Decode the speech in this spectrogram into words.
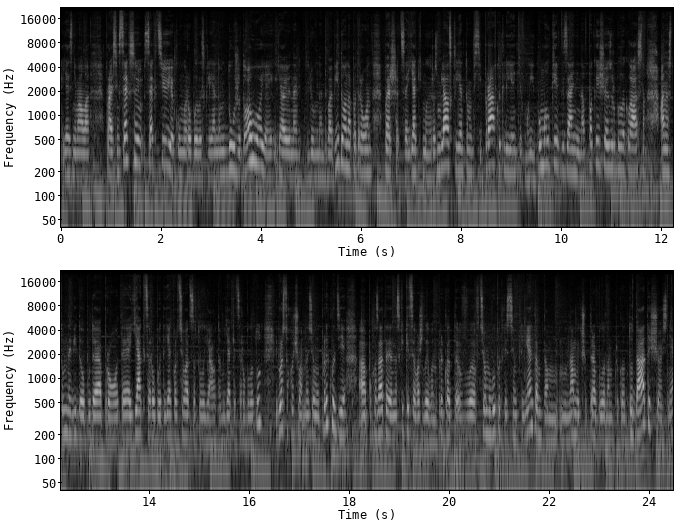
я знімала прайсінг секцію, яку ми робили з клієнтом дуже довго. Я, я її навіть ділю на два відео на Patreon. Перше, це як ми розмовляли з клієнтом, всі правки клієнтів, мої помилки в дизайні, навпаки, що я зробила класно. А наступне відео буде про те, як це робити, як працювати з автолеяутом, як я це робила тут. І просто хочу вам на цьому прикладі показати, наскільки це важливо. Наприклад, в, в цьому випадку з цим клієнтом, там нам, якщо б треба було, наприклад, додати щось, ні,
